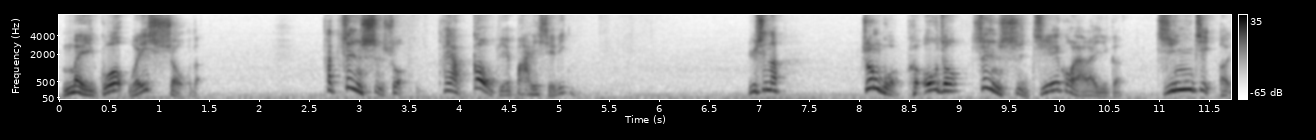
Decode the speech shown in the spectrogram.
美国为首的，他正式说他要告别巴黎协定。于是呢，中国和欧洲正式接过来了一个经济呃，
